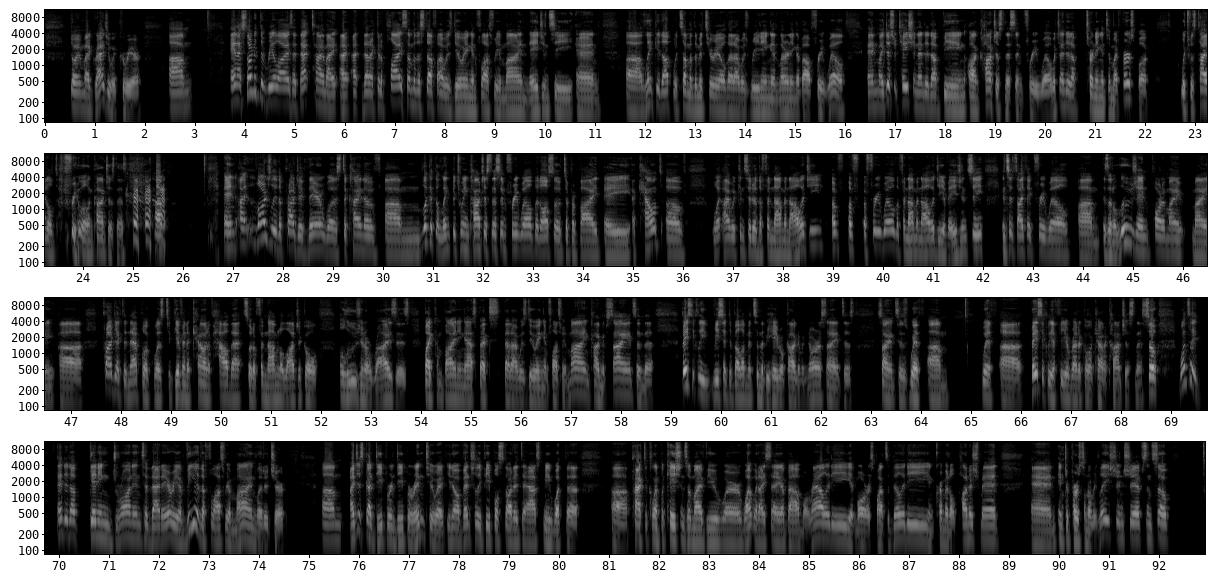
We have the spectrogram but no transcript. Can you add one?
during my graduate career. Um, and I started to realize at that time I, I, I, that I could apply some of the stuff I was doing in philosophy of mind and agency and uh, link it up with some of the material that I was reading and learning about free will. And my dissertation ended up being on consciousness and free will, which ended up turning into my first book, which was titled Free Will and Consciousness. Um, and I, largely the project there was to kind of um, look at the link between consciousness and free will but also to provide a account of what i would consider the phenomenology of, of, of free will the phenomenology of agency and since i think free will um, is an illusion part of my my uh, project in that book was to give an account of how that sort of phenomenological illusion arises by combining aspects that I was doing in philosophy of mind, cognitive science, and the basically recent developments in the behavioral cognitive and neurosciences sciences with um, with uh, basically a theoretical account of consciousness. So once I ended up getting drawn into that area via the philosophy of mind literature, um, I just got deeper and deeper into it. You know, eventually people started to ask me what the uh, practical implications of my view were what would I say about morality and moral responsibility and criminal punishment and interpersonal relationships. And so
